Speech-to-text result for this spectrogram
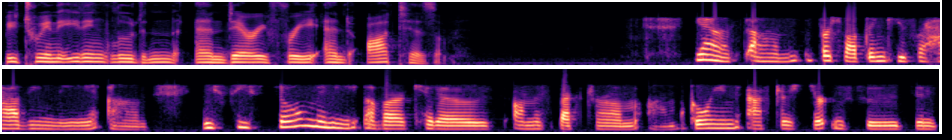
between eating gluten and dairy free and autism. Yes. Um, first of all, thank you for having me. Um, we see so many of our kiddos on the spectrum um, going after certain foods and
